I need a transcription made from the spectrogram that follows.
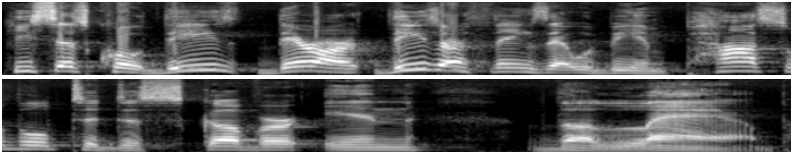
He says, quote, these, there are, these are things that would be impossible to discover in the lab.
